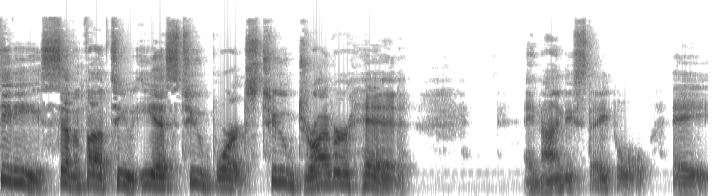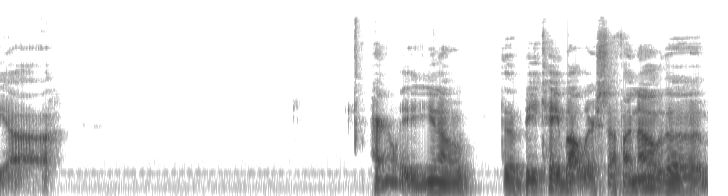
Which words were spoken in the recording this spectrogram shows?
TD752 ES Tube Works Tube Driver Head. A 90 staple. A, uh, apparently, you know, the BK Butler stuff. I know the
